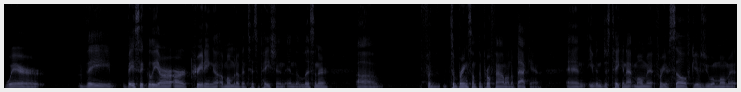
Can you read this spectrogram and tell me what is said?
where they basically are are creating a, a moment of anticipation in the listener uh, for to bring something profound on the back end. And even just taking that moment for yourself gives you a moment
